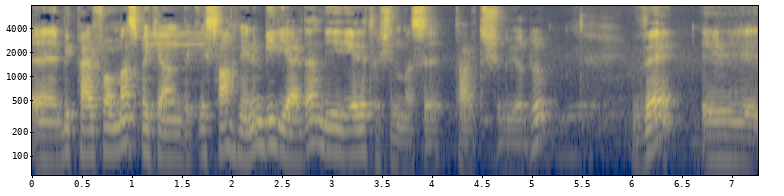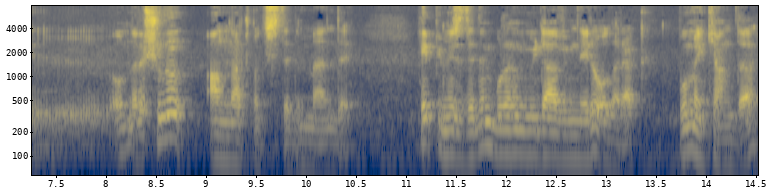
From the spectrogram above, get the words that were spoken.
e, bir performans mekanındaki sahnenin bir yerden bir yere taşınması tartışılıyordu. Ve e, onlara şunu anlatmak istedim ben de. Hepimiz dedim buranın müdavimleri olarak bu mekanda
